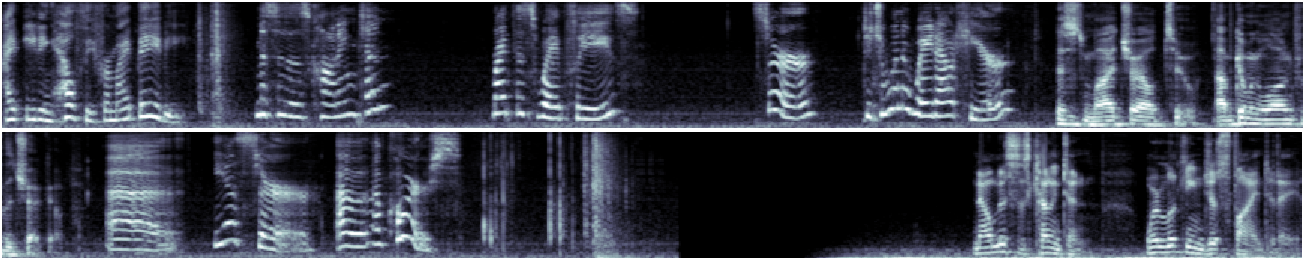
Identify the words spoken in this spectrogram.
I'm eating healthy for my baby. Mrs. Connington? Right this way, please. Sir, did you want to wait out here? This is my child, too. I'm coming along for the checkup. Uh, yes, sir. Uh, of course. Now, Mrs. Connington, we're looking just fine today.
